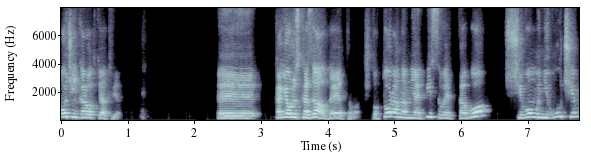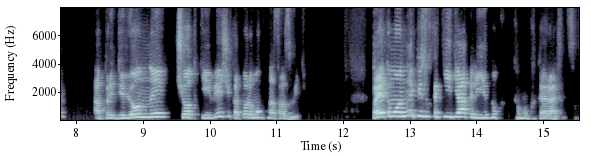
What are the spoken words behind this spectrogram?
Очень короткий ответ. Э, как я уже сказал до этого, что Тора нам не описывает того, с чего мы не учим определенные четкие вещи, которые могут нас развить. Поэтому он не описывает, какие едят или еду, кому какая разница.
